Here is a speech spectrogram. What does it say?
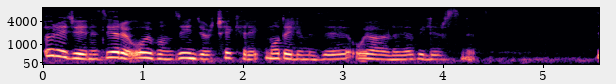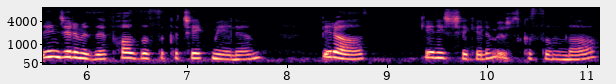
Öreceğiniz yere uygun zincir çekerek modelimizi uyarlayabilirsiniz. Zincirimizi fazla sıkı çekmeyelim. Biraz geniş çekelim üst kısımda.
